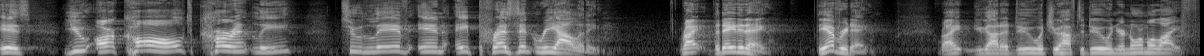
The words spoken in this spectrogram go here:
is you are called currently to live in a present reality, right? The day to day, the everyday, right? You got to do what you have to do in your normal life.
